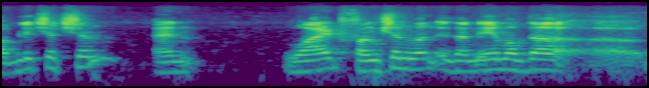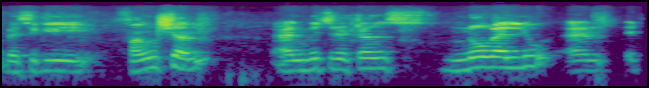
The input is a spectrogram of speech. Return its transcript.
public section and one is the name of the uh, basically function and which returns no value and it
